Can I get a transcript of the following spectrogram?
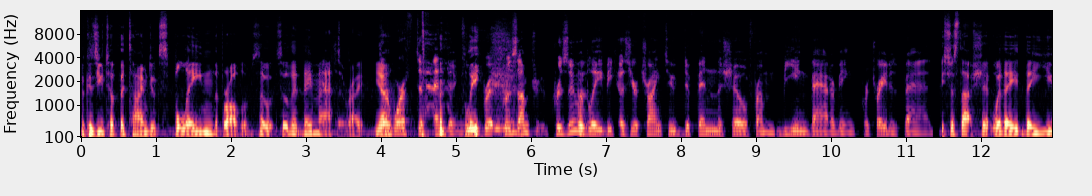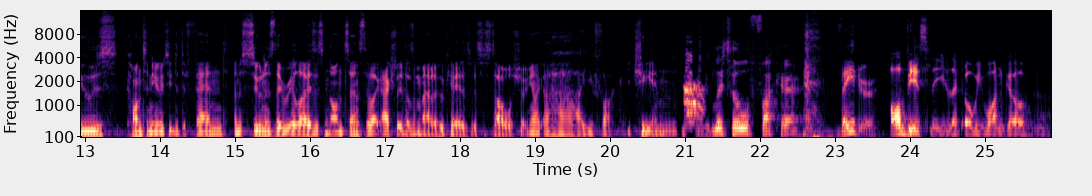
Because you took the time to explain the problems, so so that they matter, right? Yeah? They're worth defending. Please. Pre- presumpt- presumably because you're trying to defend the show from being bad or being portrayed as bad. It's just that shit where they they use continuity to defend, and as soon as they realize it's nonsense, they're like, actually, it doesn't matter. Who cares? It's a Star Wars show. And you're like, ah, you fuck, you're cheating. You little fucker. Vader obviously let Obi Wan go. Uh,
